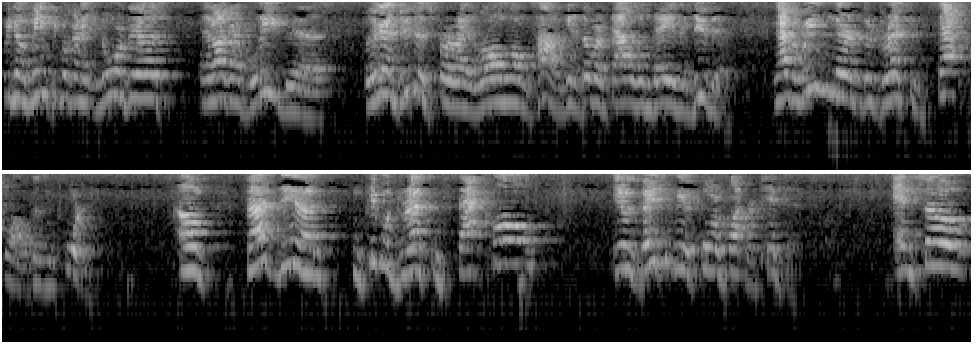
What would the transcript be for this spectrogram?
we know many people are going to ignore this. and they're not going to believe this. But they're going to do this for a long, long time. Again, it's over a thousand days they do this. Now, the reason they're, they're dressed in sackcloth is important. Um, back then, when people dressed in sackcloth, it was basically a form of like repentance. And so,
